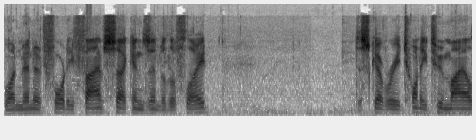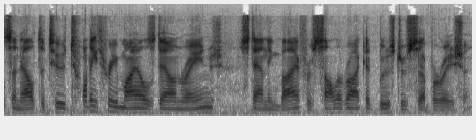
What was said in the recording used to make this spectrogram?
One minute 45 seconds into the flight. Discovery 22 miles in altitude, 23 miles downrange, standing by for solid rocket booster separation.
